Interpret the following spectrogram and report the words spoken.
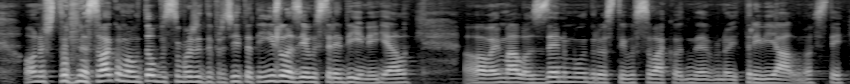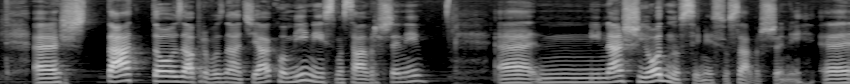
ono što na svakom autobusu možete pročitati izlazi u sredini, jel? Ovaj, malo zen mudrosti u svakodnevnoj trivialnosti. E, šta to zapravo znači? Ako mi nismo savršeni, E, ni naši odnosi nisu savršeni, e,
